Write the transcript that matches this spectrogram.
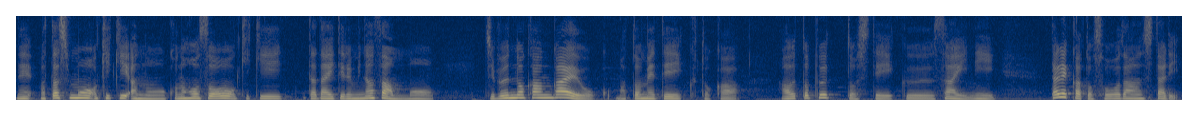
ね、私もお聞きあのこの放送をお聞きいただいている皆さんも自分の考えをこうまとめていくとかアウトプットしていく際に誰かと相談したり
